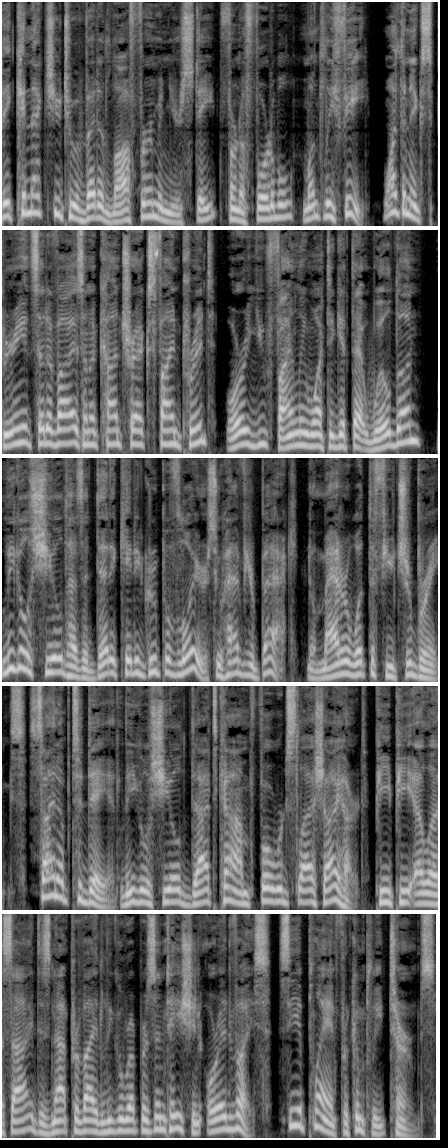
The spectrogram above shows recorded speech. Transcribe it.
They connect you to a vetted law firm in your state for an affordable monthly fee. Want an experienced set of eyes on a contract's fine print? Or you finally want to get that will done? Legal Shield has a dedicated group of lawyers who have your back, no matter what the future brings. Sign up today at LegalShield.com forward slash iHeart. PPLSI does not provide legal representation or advice. See a plan for complete terms.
